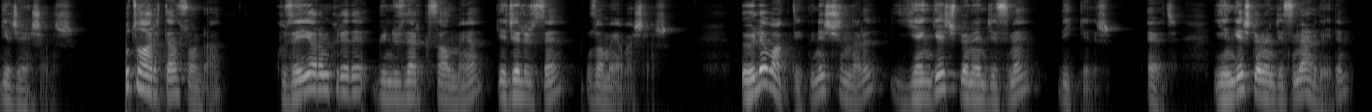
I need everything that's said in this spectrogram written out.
gece yaşanır. Bu tarihten sonra kuzey yarımkürede gündüzler kısalmaya, geceler ise uzamaya başlar. Öğle vakti güneş ışınları yengeç dönencesine dik gelir. Evet, yengeç dönencesi neredeydi?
